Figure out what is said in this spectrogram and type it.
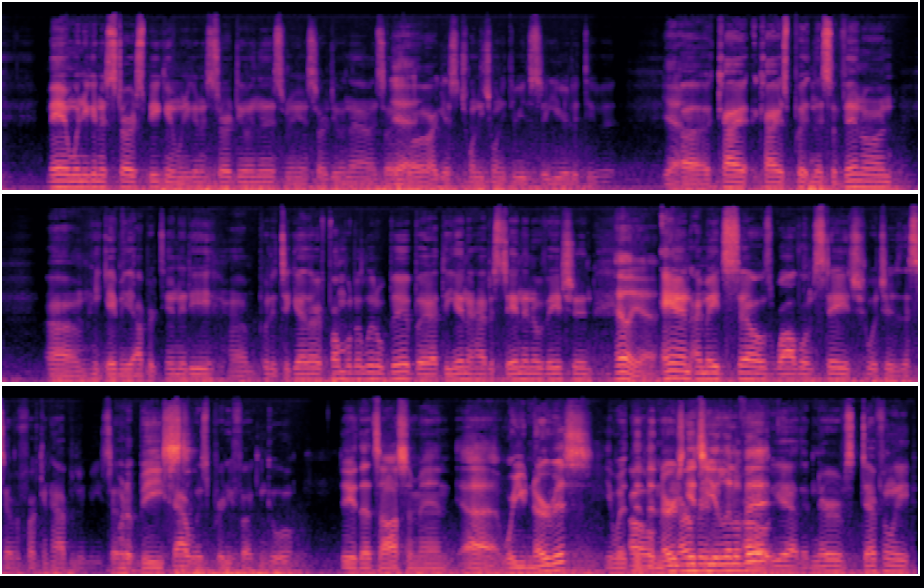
Man, when are you gonna start speaking? When are you gonna start doing this? When are you gonna start doing that? It's like, Yeah. well, I guess 2023 this is a year to do it. Yeah. Uh, Kai, Kai is putting this event on. Um, he gave me the opportunity, um, put it together. I fumbled a little bit, but at the end, I had a standing ovation, Hell yeah. and I made sales while on stage, which is that's never fucking happened to me. So What a beast. That was pretty fucking cool. Dude, that's awesome, man. Uh, were you nervous? You, what, did Oh, the nerves get to you a little bit? Oh yeah, the nerves definitely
